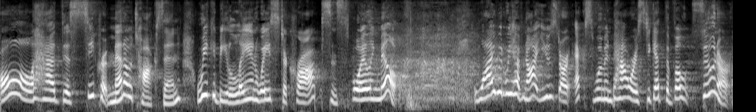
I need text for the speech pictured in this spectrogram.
all had this secret menotoxin, we could be laying waste to crops and spoiling milk. Why would we have not used our ex woman powers to get the vote sooner?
